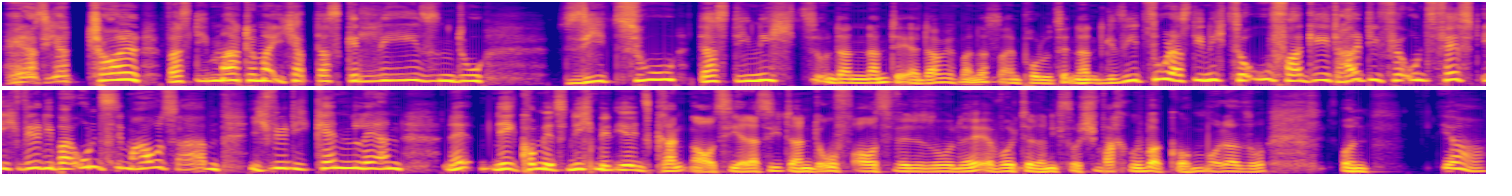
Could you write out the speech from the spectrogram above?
hey, das ist ja toll, was die macht. Mal, ich habe das gelesen, du sieh zu, dass die nicht, und dann nannte er, darf man das, ein Produzent, nannte, sieh zu, dass die nicht zur Ufer geht, halt die für uns fest, ich will die bei uns im Haus haben, ich will die kennenlernen. Ne? Nee, komm jetzt nicht mit ihr ins Krankenhaus hier, das sieht dann doof aus, so, ne? er wollte da nicht so schwach rüberkommen oder so. Und ja,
